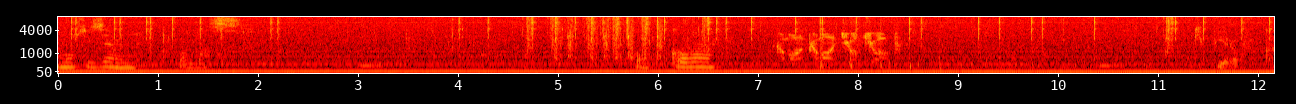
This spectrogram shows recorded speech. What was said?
Може си вземем фамас. Такова, такова. Екипировка.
